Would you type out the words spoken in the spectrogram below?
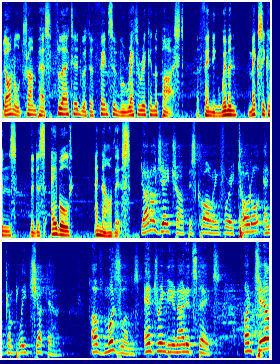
Donald Trump has flirted with offensive rhetoric in the past, offending women, Mexicans, the disabled, and now this. Donald J. Trump is calling for a total and complete shutdown of Muslims entering the United States until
